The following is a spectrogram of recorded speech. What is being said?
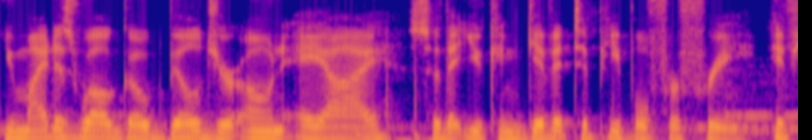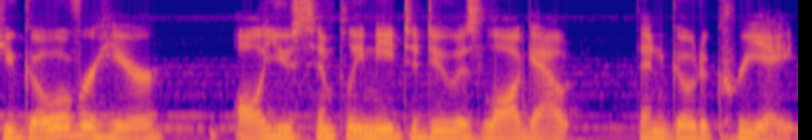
you might as well go build your own AI so that you can give it to people for free. If you go over here, all you simply need to do is log out, then go to create.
